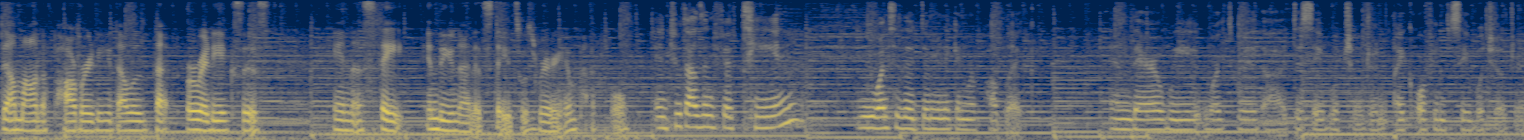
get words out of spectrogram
the amount of poverty that was that already exists in a state in the United States was very impactful. In 2015, we went to the Dominican Republic and there we worked with uh, disabled children, like orphan disabled children.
